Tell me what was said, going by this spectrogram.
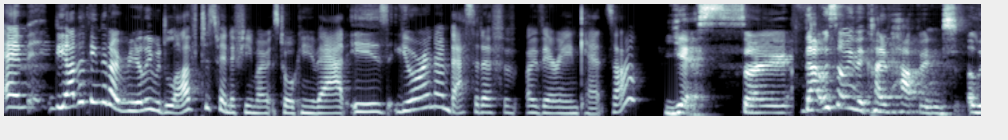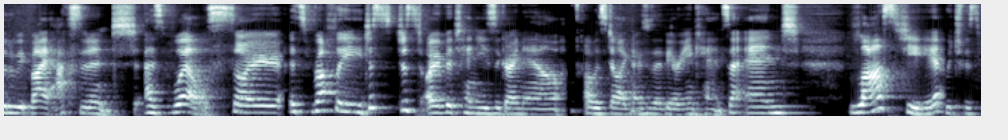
And the other thing that I really would love to spend a few moments talking about is you're an ambassador for ovarian cancer. Yes. So that was something that kind of happened a little bit by accident as well. So it's roughly just just over 10 years ago now, I was diagnosed with ovarian cancer and Last year, which was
